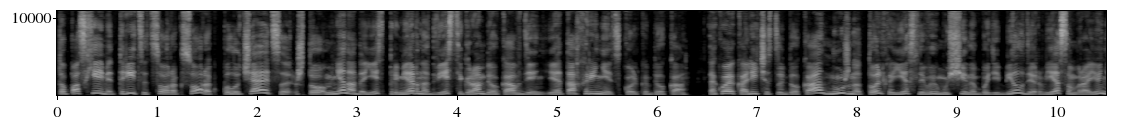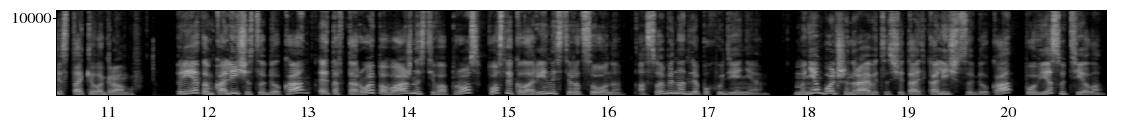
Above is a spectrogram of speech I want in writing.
то по схеме 30-40-40 получается, что мне надо есть примерно 200 грамм белка в день, и это охренеть сколько белка. Такое количество белка нужно только если вы мужчина-бодибилдер весом в районе 100 килограммов. При этом количество белка – это второй по важности вопрос после калорийности рациона, особенно для похудения. Мне больше нравится считать количество белка по весу тела.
